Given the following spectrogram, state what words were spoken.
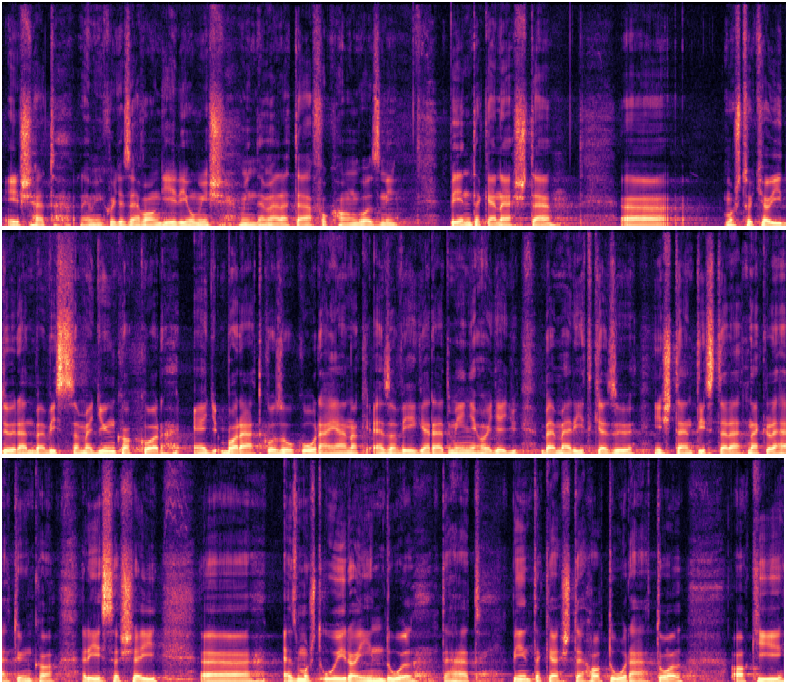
És hát reméljük, hogy az evangélium is minden mellett el fog hangozni. Pénteken este, most, hogyha időrendben visszamegyünk, akkor egy barátkozók órájának ez a végeredménye, hogy egy bemerítkező Isten tiszteletnek lehetünk a részesei. Ez most újra indul, tehát péntek este 6 órától, aki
